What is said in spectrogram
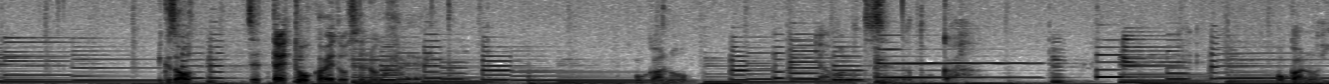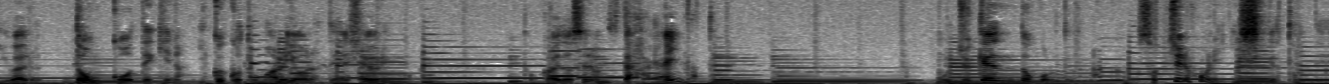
行くぞ。絶対東海道線の方が早いと。他のいわゆる鈍行的な一個一個止まるような電車よりも東海道線の方が絶対早いんだと。もう受験どころではなくそっちの方に意識が飛んでいる。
